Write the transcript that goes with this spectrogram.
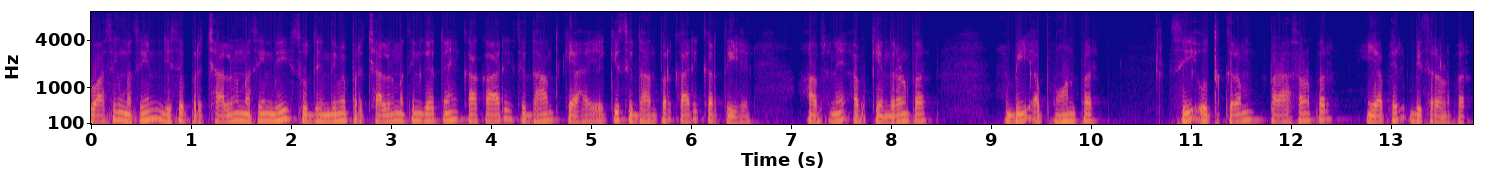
वॉशिंग मशीन, जिसे प्रक्षालन मशीन भी शुद्ध हिंदी में प्रक्षालन मशीन कहते हैं, का कार्य सिद्धांत क्या है? ये किस सिद्धांत पर कार्य करती है? ऑप्शन ए, अपकेंद्रण पर, बी, अपवहन पर, सी, उत्क्रम परासरण पर, या फिर विसरण पर।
